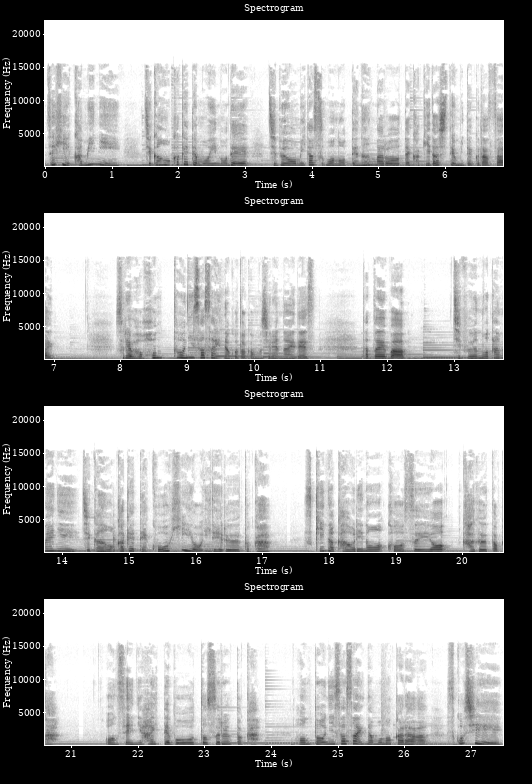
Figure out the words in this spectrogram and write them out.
是非紙に時間をかけてもいいので自分を満たすものって何だろうって書き出してみてください。それは本当に些細なことかもしれないです。例えば自分のために時間をかけてコーヒーを入れるとか好きな香りの香水を家具とか温泉に入ってぼーっとするとか本当に些細なものから少し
